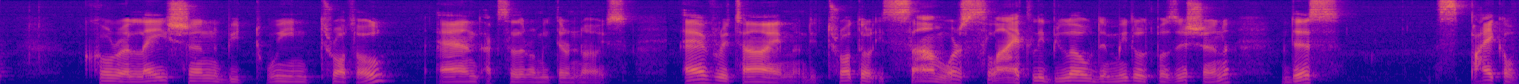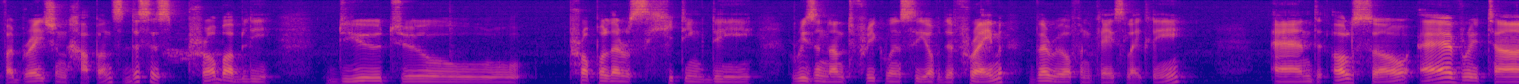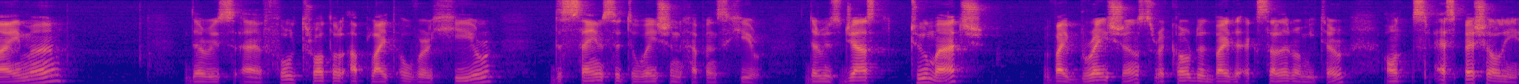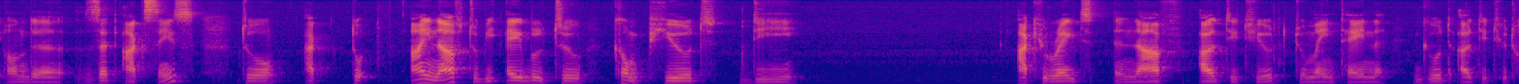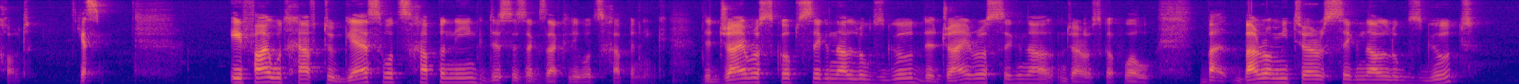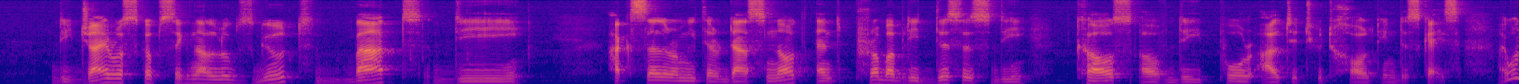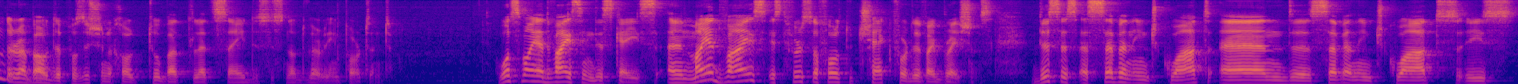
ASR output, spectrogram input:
correlation between throttle and accelerometer noise. Every time the throttle is somewhere slightly below the middle position, this spike of vibration happens. This is probably due to propellers hitting the resonant frequency of the frame, very often case lately. And also every time there is a full throttle applied over here, the same situation happens here. There is just too much vibrations recorded by the accelerometer, on, especially on the z-axis, to, to enough to be able to compute the accurate enough altitude to maintain good altitude hold. Yes, if I would have to guess what's happening, this is exactly what's happening. The gyroscope signal looks good, the gyro signal, gyroscope, whoa, but barometer signal looks good, the gyroscope signal looks good, but the accelerometer does not and probably this is the cause of the poor altitude hold in this case. I wonder about the position hold too, but let's say this is not very important. What's my advice in this case? Uh, my advice is first of all to check for the vibrations. This is a 7 inch quad and uh, 7 inch quad is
